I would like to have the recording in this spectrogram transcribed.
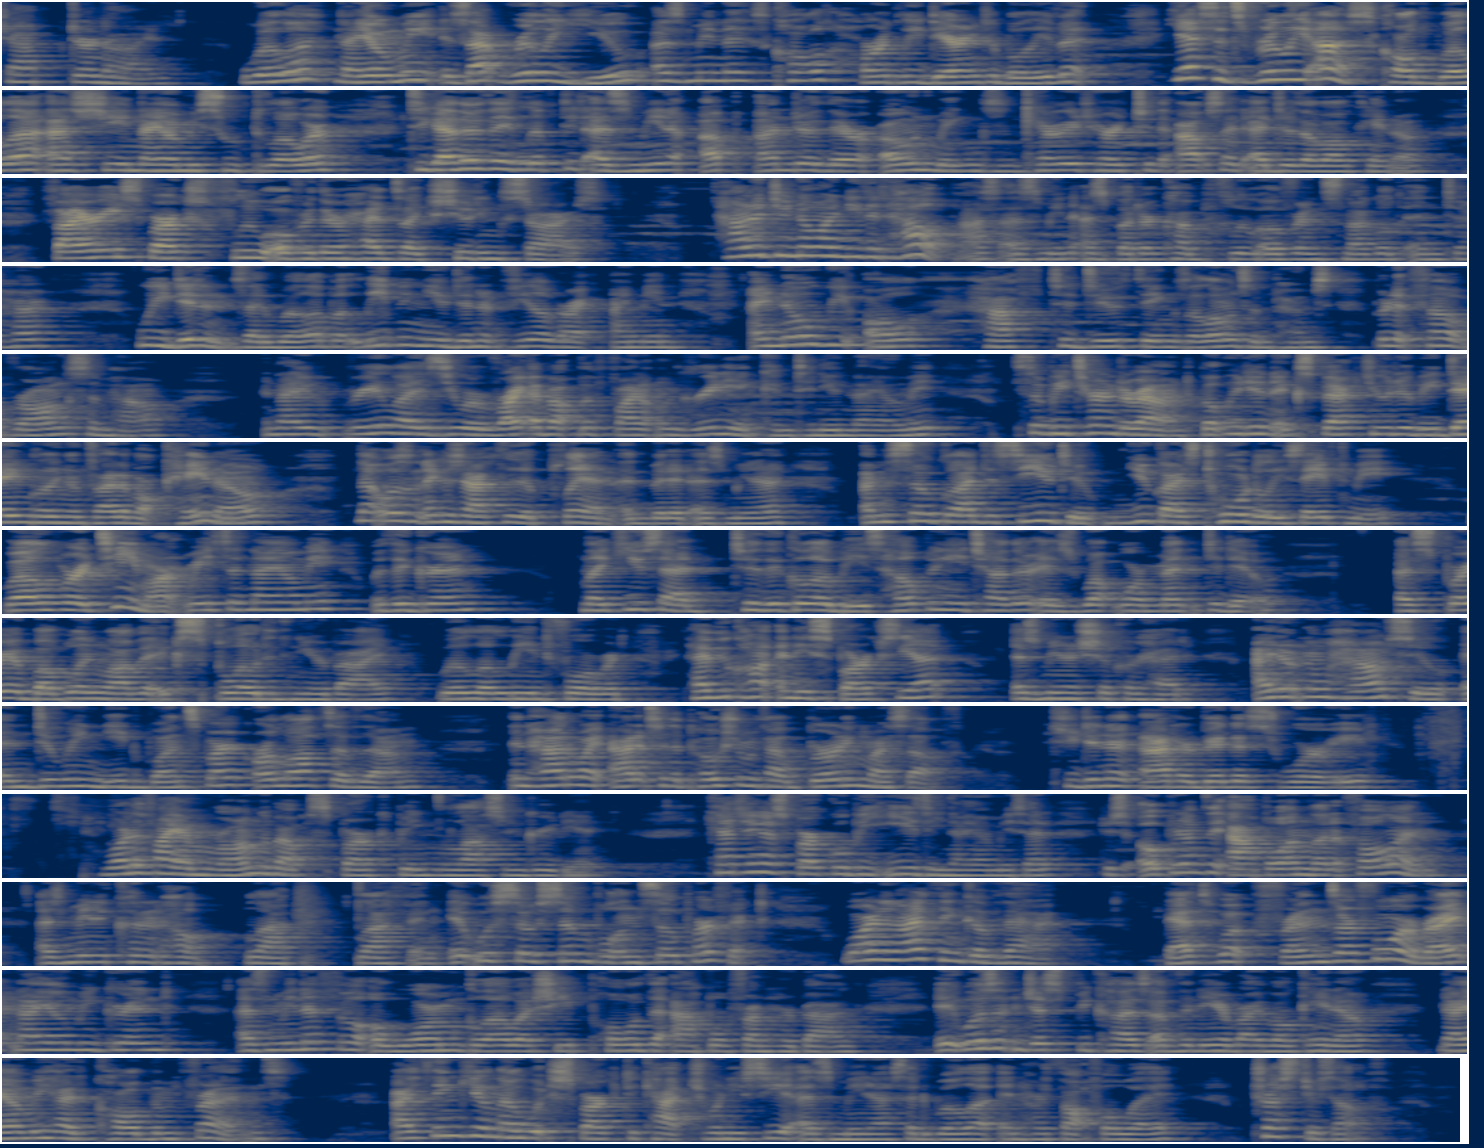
Chapter 9 Willa, Naomi, is that really you? Azmina called, hardly daring to believe it. Yes, it's really us, called Willa as she and Naomi swooped lower. Together they lifted Azmina up under their own wings and carried her to the outside edge of the volcano. Fiery sparks flew over their heads like shooting stars. How did you know I needed help? asked Azmina as Buttercup flew over and snuggled into her. We didn't, said Willa, but leaving you didn't feel right. I mean, I know we all have to do things alone sometimes, but it felt wrong somehow. And I realized you were right about the final ingredient, continued Naomi. So we turned around, but we didn't expect you to be dangling inside a volcano. That wasn't exactly the plan, admitted Azmina. I'm so glad to see you two. You guys totally saved me. Well, we're a team, aren't we? said Naomi, with a grin. Like you said, to the Globies, helping each other is what we're meant to do. A spray of bubbling lava exploded nearby. Willa leaned forward. Have you caught any sparks yet? Azmina shook her head. I don't know how to, and do we need one spark or lots of them? And how do I add it to the potion without burning myself? She didn't add her biggest worry. What if I am wrong about spark being the last ingredient? Catching a spark will be easy, Naomi said. Just open up the apple and let it fall in. Azmina couldn't help laugh- laughing. It was so simple and so perfect. Why didn't I think of that? That's what friends are for, right? Naomi grinned. Azmina felt a warm glow as she pulled the apple from her bag. It wasn't just because of the nearby volcano. Naomi had called them friends. I think you'll know which spark to catch when you see it, Azmina, said Willa in her thoughtful way. Trust yourself.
